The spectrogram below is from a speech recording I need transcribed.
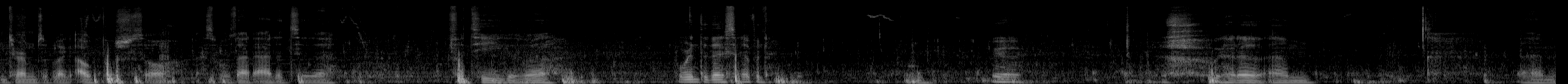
in terms of like output. So I suppose that added to the fatigue as well. We're into day seven. Yeah. We had a um, um,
